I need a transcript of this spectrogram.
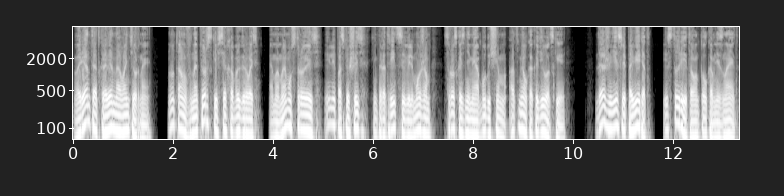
Варианты откровенно авантюрные. Ну там в наперске всех обыгрывать, МММ устроить или поспешить к императрице вельможам с россказнями о будущем отмел как идиотские. Даже если поверят, истории-то он толком не знает.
